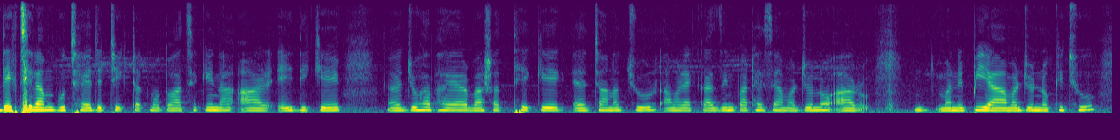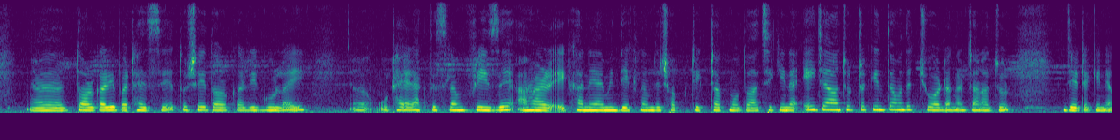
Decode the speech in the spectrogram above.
দেখছিলাম গুছায় যে ঠিকঠাক মতো আছে কি না আর এইদিকে জোহা ভাইয়ার বাসার থেকে চানাচুর আমার এক কাজিন পাঠাইছে আমার জন্য আর মানে পিয়া আমার জন্য কিছু তরকারি পাঠাইছে। তো সেই তরকারিগুলাই উঠায় রাখতেছিলাম ফ্রিজে আর এখানে আমি দেখলাম যে সব ঠিকঠাক মতো আছে কিনা। এই চানাচুরটা কিন্তু আমাদের চুয়াডাঙ্গার চানাচুর, যেটা কিনা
